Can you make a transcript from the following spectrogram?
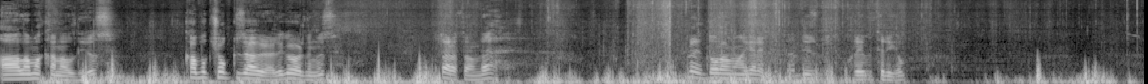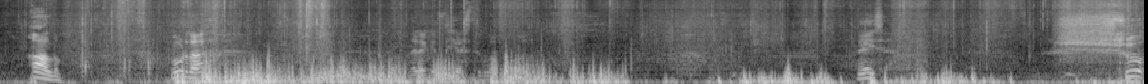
ağlama kanalı diyoruz. Kabuk çok güzel verdi gördünüz. Bu taraftan da buraya dolanmaya gerek yok. Düz bir buraya bitiriyorum. Aldım. Burada gitti kestim bak. Neyse. Şu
